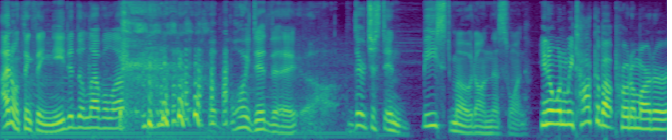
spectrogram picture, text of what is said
I don't think they needed to level up, but boy, did they. Uh, They're just in beast mode on this one. You know, when we talk about Protomartyr,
